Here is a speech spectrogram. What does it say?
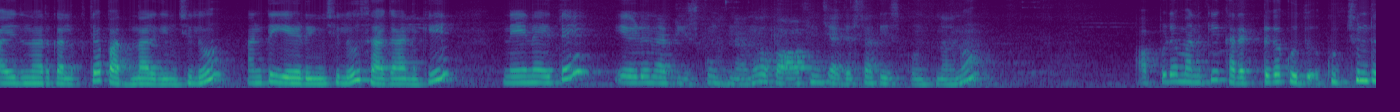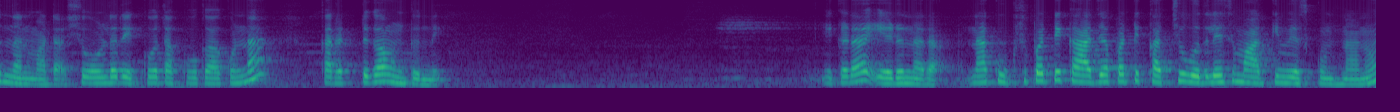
ఐదున్నర కలిపితే పద్నాలుగు ఇంచులు అంటే ఏడు ఇంచులు సగానికి. నేనైతే ఏడున్నర తీసుకుంటున్నాను ఒక హాఫ్ ఇంచ్ ఎక్స్ట్రా తీసుకుంటున్నాను. అప్పుడే మనకి కరెక్ట్గా కుదు కూర్చుంటుంది షోల్డర్ ఎక్కువ తక్కువ కాకుండా కరెక్ట్గా ఉంటుంది. ఇక్కడ ఏడున్నర. నాకు ఉక్సు పట్టి కాజా పట్టి ఖర్చు వదిలేసి మార్కింగ్ వేసుకుంటున్నాను.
